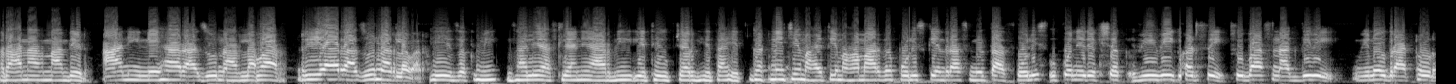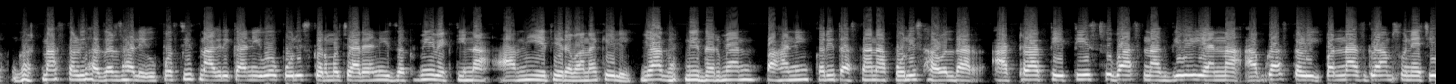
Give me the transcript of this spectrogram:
राहणार नांदेड आणि नेहा राजू नारलावार रिया राजू नारलावार. हे जखमी झाले असल्याने आर्णी येथे उपचार घेत आहेत. घटनेची माहिती महामार्ग पोलीस केंद्रास मिळतात पोलीस उपनिरीक्षक व्ही. व्ही. खडसे सुभाष नागदिवे विनोद राठोड घटनास्थळी हजर झाले. उपस्थित नागरिकांनी व पोलीस कर्मचाऱ्यांनी जखमी व्यक्तींना आर्णी येथे रवाना केले. या घटनेदरम्यान पाहणी करीत असताना पोलीस हवालदार अठरा तेहतीस सुभाष नागदिवे यांना अपघातस्थळी पन्नास ग्राम सोन्याची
